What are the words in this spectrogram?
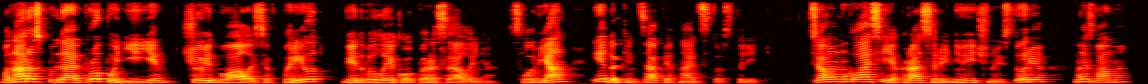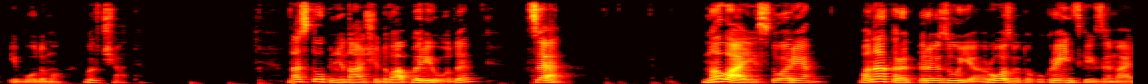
Вона розповідає про події, що відбувалися в період від великого переселення слов'ян і до кінця 15 століття. В цьому класі якраз середньовічну історію ми з вами і будемо вивчати. Наступні наші два періоди це нова історія. Вона характеризує розвиток українських земель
